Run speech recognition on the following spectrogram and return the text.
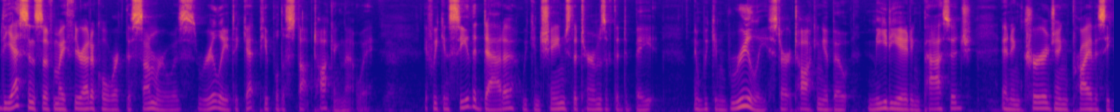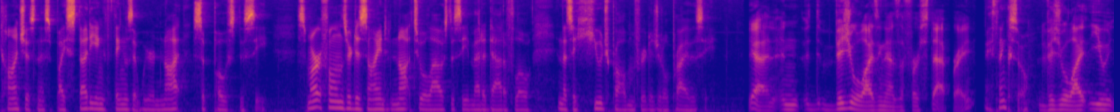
The essence of my theoretical work this summer was really to get people to stop talking that way. If we can see the data, we can change the terms of the debate and we can really start talking about mediating passage and encouraging privacy consciousness by studying things that we are not supposed to see. Smartphones are designed not to allow us to see metadata flow, and that's a huge problem for digital privacy. Yeah, and, and visualizing that is the first step, right? I think so. Visualize you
